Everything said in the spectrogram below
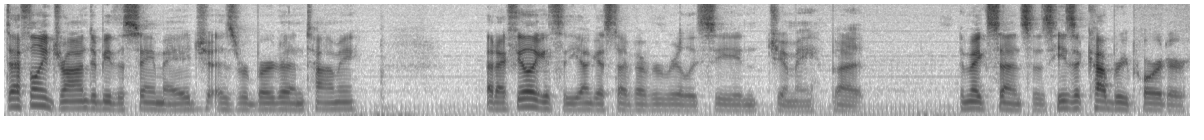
definitely drawn to be the same age as Roberta and Tommy. And I feel like it's the youngest I've ever really seen Jimmy, but it makes sense as he's a cub reporter.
